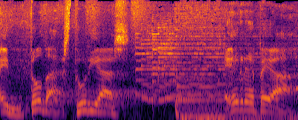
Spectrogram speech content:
En toda Asturias, RPA.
